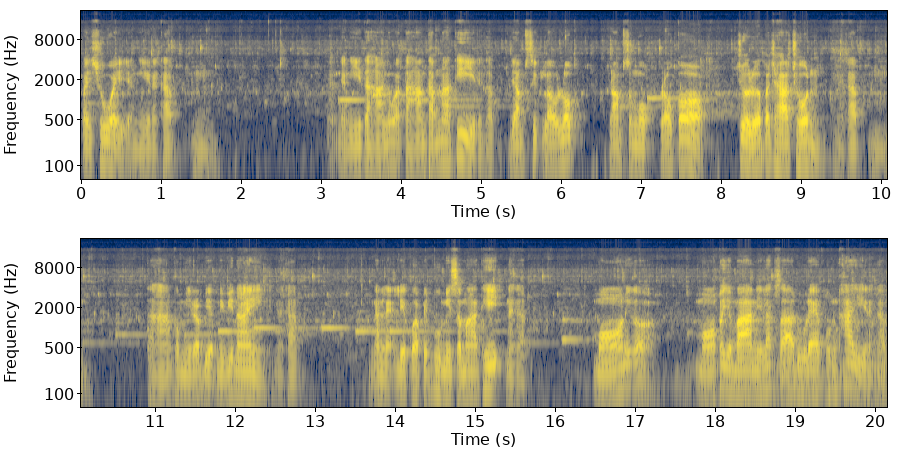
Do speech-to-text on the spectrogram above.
ไปช่วยอย่างนี้นะครับ อย่างนี้ทหารเรียกว่าทหารทำหน้าที่นะครับยามศึกเราลบรามสงบเราก็ช่วยเหลือประชาชนนะครับทหารก็มีระเบียบมีวินัยนะครับ นั่นแหละเรียกว่าเป็นผู้มีสมาธินะครับ หมอนี่ก็หมอพยาบาลนี่รักษาดูแลคนไข้นะครับ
